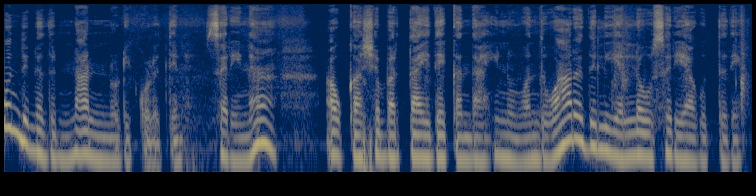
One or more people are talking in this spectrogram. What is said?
ಮುಂದಿನದನ್ನು ನಾನು ನೋಡಿಕೊಳ್ಳುತ್ತೇನೆ. ಸರಿನಾ? ಅವಕಾಶ ಬರ್ತಾ ಇದೆ ಕಂದ. ಇನ್ನು ಒಂದು ವಾರದಲ್ಲಿ ಎಲ್ಲವೂ ಸರಿಯಾಗುತ್ತದೆ.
